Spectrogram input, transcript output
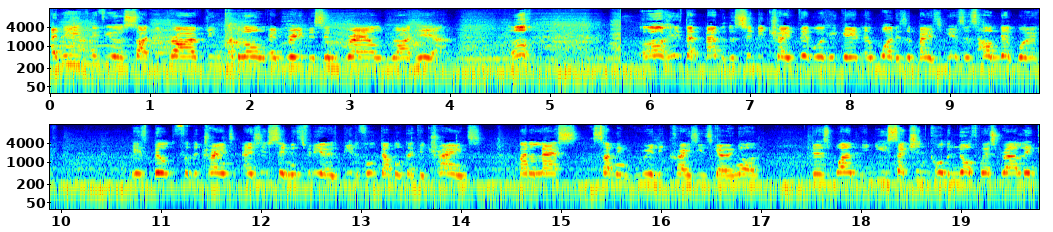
And even if you're sight deprived, you can come along and read this in braille right here. Oh, oh, here's that map of the Sydney Trains network again. And what is amazing is this whole network is built for the trains, as you've seen in this video, is beautiful double-decker trains. But alas, something really crazy is going on. There's one new section called the Northwest Rail Link,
